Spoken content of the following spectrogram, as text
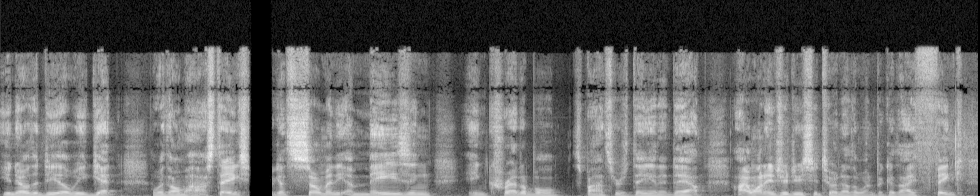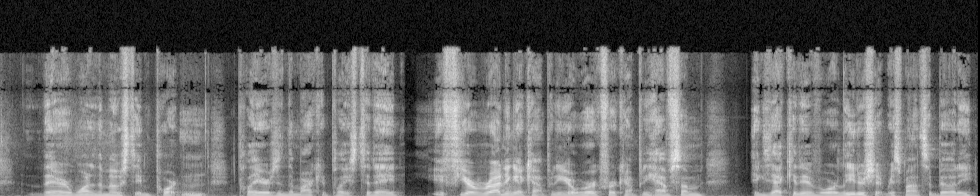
you know the deal we get with Omaha Steaks. We got so many amazing, incredible sponsors day in and day out. I want to introduce you to another one because I think they're one of the most important players in the marketplace today. If you're running a company or work for a company, have some executive or leadership responsibility,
